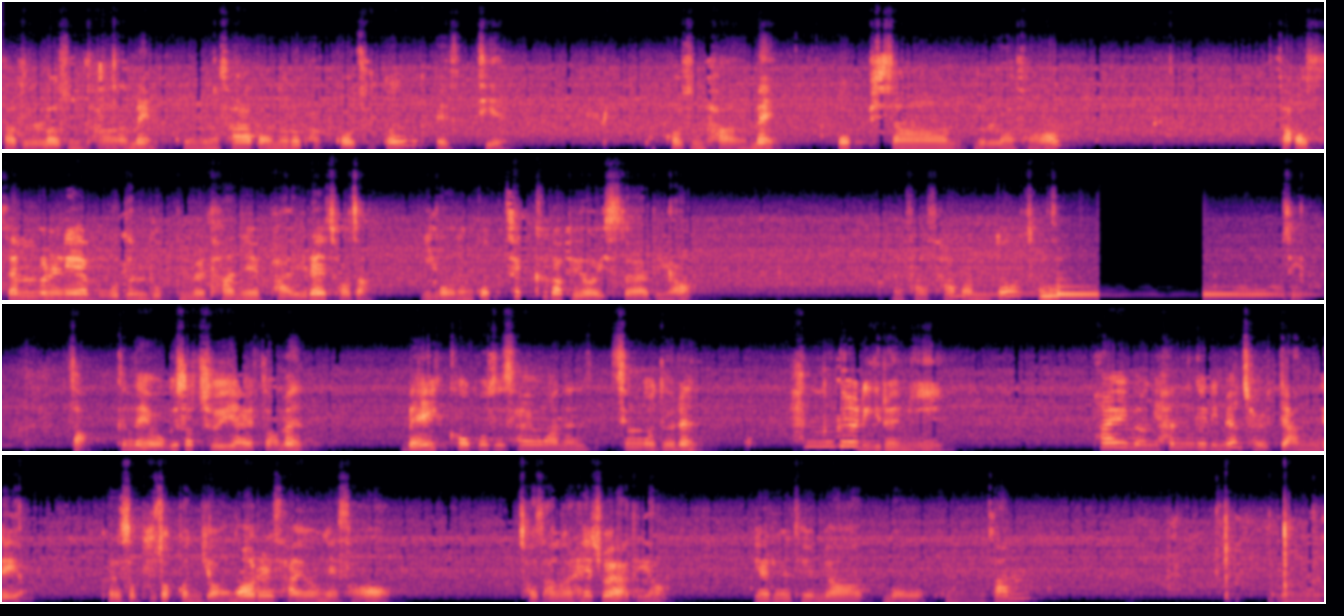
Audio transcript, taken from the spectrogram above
자, 눌러준 다음에 04번으로 바꿔주고 STL 바꿔준 다음에 옵션 눌러서 자, 어셈블리의 모든 부품을 단일 파일에 저장. 이거는 꼭 체크가 되어 있어야 돼요. 그래서 4번도 저장. 자, 근데 여기서 주의할 점은 메이커봇을 사용하는 친구들은 한글 이름이 파일명이 한글이면 절대 안 돼요. 그래서 무조건 영어를 사용해서 저장을 해줘야 돼요. 예를 들면 뭐 03,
